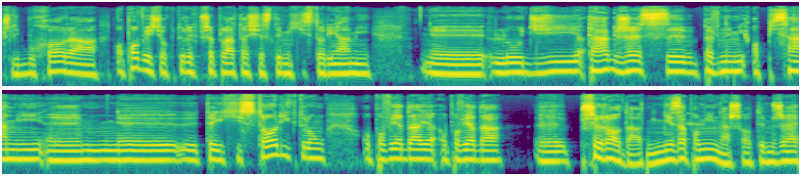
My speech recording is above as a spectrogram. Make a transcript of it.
czyli buchora, opowieść, o których przeplata się z tymi historiami y, ludzi, także z pewnymi opisami y, tej historii, którą opowiada, opowiada przyroda. Nie zapominasz o tym, że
